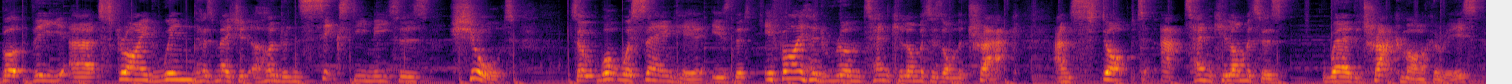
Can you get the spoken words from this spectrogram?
but the uh, Stryd wind has measured 160 meters short. So what we're saying here is that if I had run 10 kilometers on the track and stopped at 10 kilometers where the track marker is,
